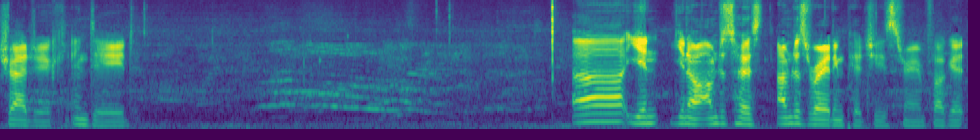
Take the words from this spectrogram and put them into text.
Tragic, indeed. Uh, you, you know, I'm just host. I'm just rating Pitchy's stream. Fuck it.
